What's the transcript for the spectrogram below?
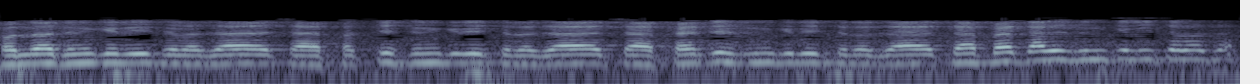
پندرہ دن کے لیے چلا جائے، چاہے پچیس دن کے لیے چلا جائے، چاہے پینتیس دن کے لیے چلا جائے، چاہے پینتالیس دن کے لیے چلا جائے۔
